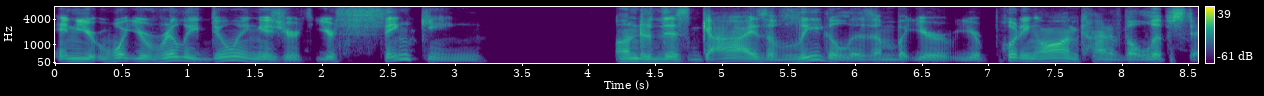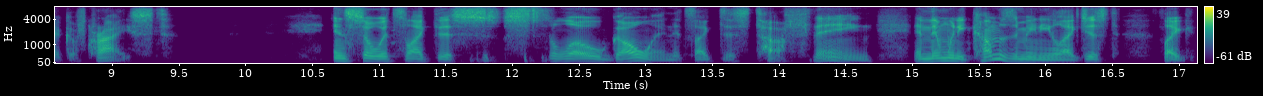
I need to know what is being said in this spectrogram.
And you're what you're really doing is you're you're thinking under this guise of legalism, but you're you're putting on kind of the lipstick of Christ. And so it's like this slow going. It's like this tough thing. And then when he comes to me and he like just like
